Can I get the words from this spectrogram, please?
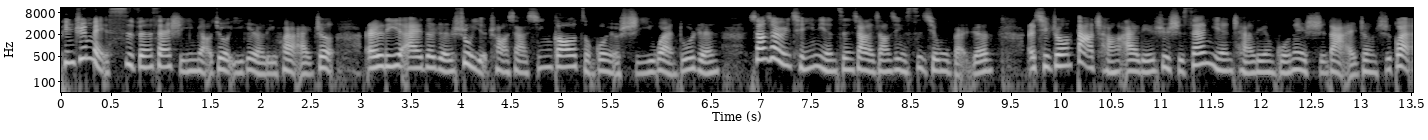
平均每四分三十一秒就有一个人罹患癌症，而罹癌的人数也创下新高，总共有十一万多人，相较于前一年增加了将近四千五百人，而其中大肠癌连续十三年蝉联国内十大癌症之冠，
